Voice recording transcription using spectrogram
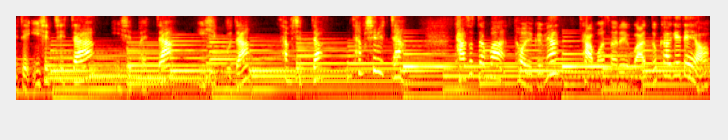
이제 27장, 28장, 29장, 30장, 31장 다섯 장만 더 읽으면 잠언서를 완독하게 돼요.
